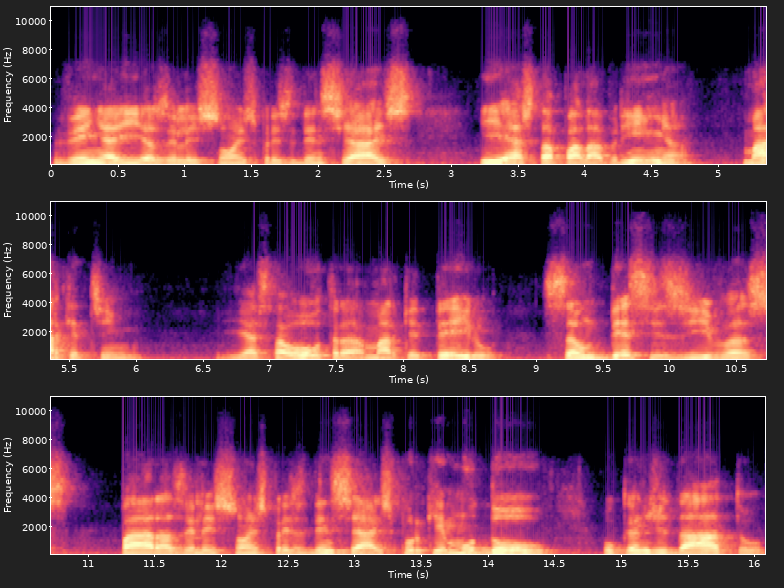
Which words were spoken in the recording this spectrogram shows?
Vem aí as eleições presidenciais e esta palavrinha, marketing, e esta outra, marqueteiro, são decisivas para as eleições presidenciais, porque mudou. O candidato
